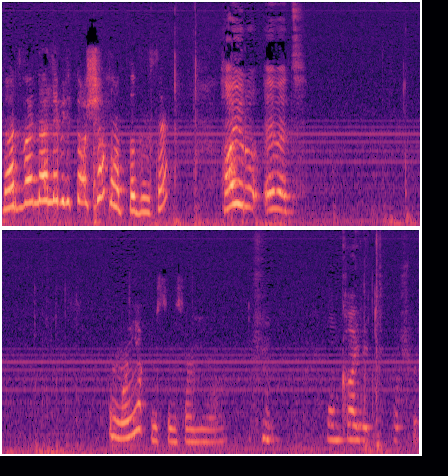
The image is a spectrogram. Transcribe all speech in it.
Merdivenlerle birlikte aşağı mı atladın sen? Hayır o- evet. Manyak mısın sen ya? Onu kaybettik boş ver.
